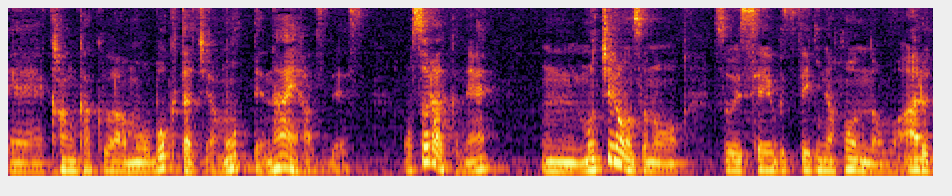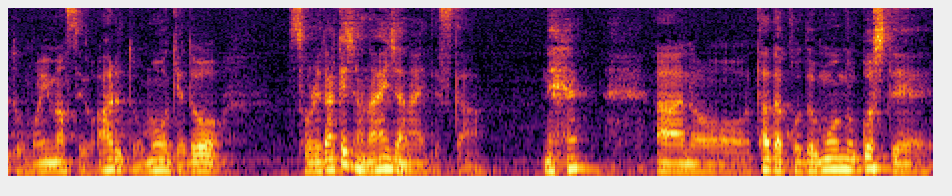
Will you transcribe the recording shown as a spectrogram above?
えー、感覚はもう僕たちは持ってないはずです。おそらくね、うん、もちろんそのそういう生物的な本能もあると思いますよ。あると思うけどそれだけじゃないじゃないですか。ね。あのただ子供を残して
